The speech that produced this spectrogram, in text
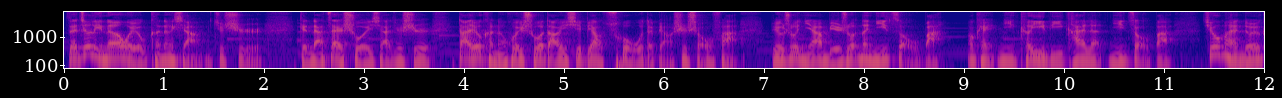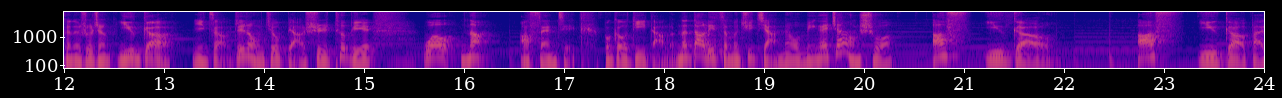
在这里呢，我有可能想就是跟大家再说一下，就是大家有可能会说到一些比较错误的表示手法，比如说你让别人说，那你走吧，OK，你可以离开了，你走吧。其实我们很多人可能说成 you go，你走，这种就表示特别 well not authentic，不够地道了。那到底怎么去讲呢？我们应该这样说。Off you go, off you go，把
